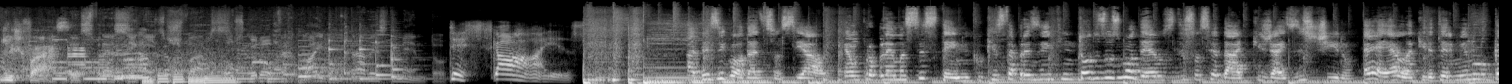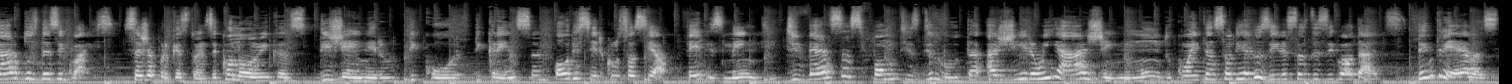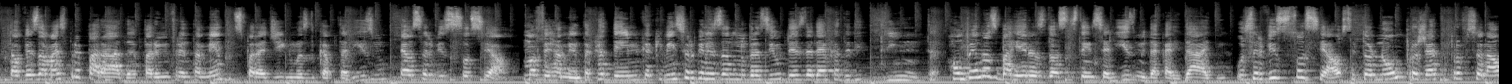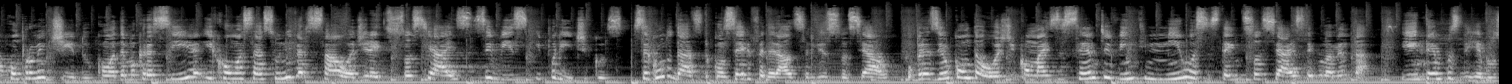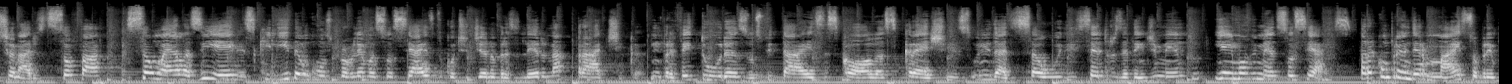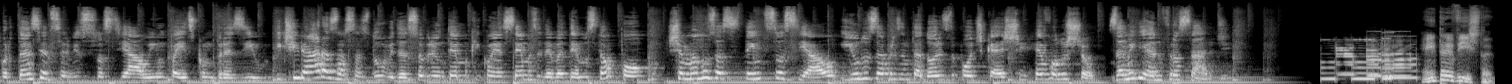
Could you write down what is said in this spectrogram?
Disfarce. Disguise. A desigualdade social é um problema sistêmico que está presente em todos os modelos de sociedade que já existiram. É ela que determina o lugar dos desiguais, seja por questões econômicas, de gênero, de cor, de crença ou de círculo social. Felizmente, diversas fontes de luta agiram e agem no mundo com a intenção de reduzir essas desigualdades. Dentre elas, talvez a mais preparada para o enfrentamento dos paradigmas do capitalismo é o serviço social, uma ferramenta acadêmica que vem se organizando no Brasil desde a década de 30. Rompendo as barreiras do assistencialismo e da caridade, o serviço social se tornou um projeto profissional comprometido com a democracia e com o acesso universal a direitos sociais, civis e políticos. Segundo dados do Conselho Federal de Serviço Social, o Brasil conta hoje com mais de 120 mil assistentes sociais regulamentados. E em tempos de revolucionários de sofá, são elas e eles que lidam com os problemas sociais do cotidiano brasileiro na prática, prefeituras, hospitais, escolas, creches, unidades de saúde, centros de atendimento e em movimentos sociais. Para compreender mais sobre a importância do serviço social em um país como o Brasil e tirar as nossas dúvidas sobre um tema que conhecemos e debatemos tão pouco, chamamos o assistente social e um dos apresentadores do podcast Revolution, Zamiliano Frossardi. Entrevista.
